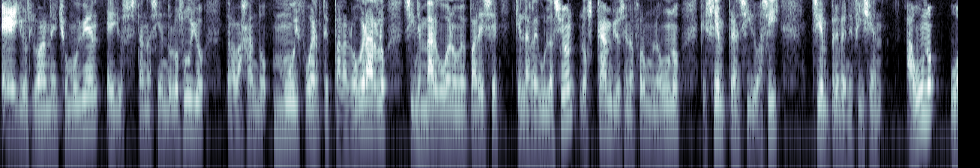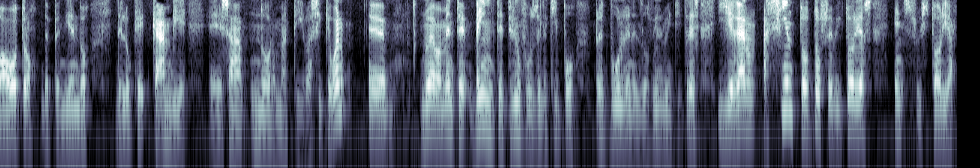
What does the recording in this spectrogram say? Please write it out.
ellos lo han hecho muy bien, ellos están haciendo lo suyo, trabajando muy fuerte para lograrlo. Sin embargo, bueno, me parece que la regulación, los cambios en la Fórmula 1, que siempre han sido así, siempre benefician a uno o a otro, dependiendo de lo que cambie esa normativa. Así que bueno, eh, nuevamente 20 triunfos del equipo Red Bull en el 2023 y llegaron a 112 victorias en su historia.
